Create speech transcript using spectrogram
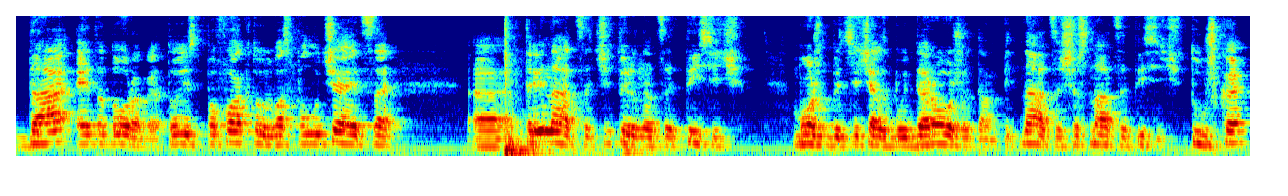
Да, это дорого. То есть, по факту у вас получается э, 13-14 тысяч. Может быть, сейчас будет дороже, там, 15-16 тысяч тушка.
